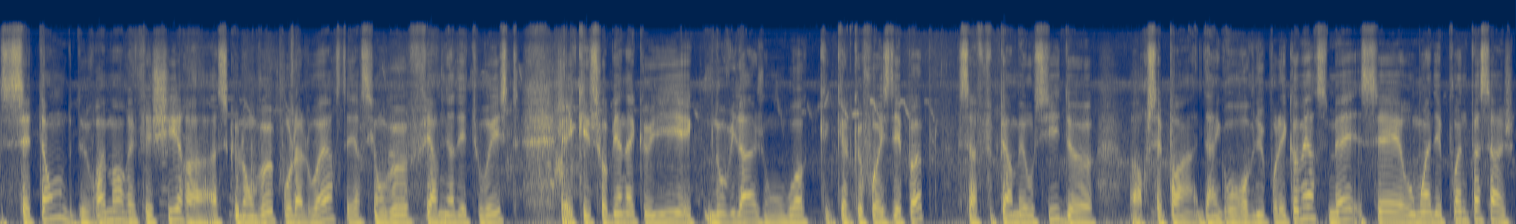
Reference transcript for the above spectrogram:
C'est temps de vraiment réfléchir à, à ce que l'on veut pour la Loire, c'est-à-dire si on veut faire venir des touristes et qu'ils soient bien accueillis et nos villages, on voit que quelquefois ils se dépeuplent ça permet aussi de. Alors, c'est pas d'un gros revenu pour les commerces, mais c'est au moins des points de passage.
